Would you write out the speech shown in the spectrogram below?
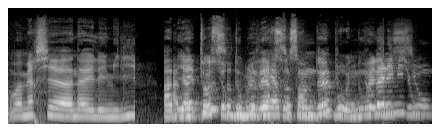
Merci à Anaël et Émilie. À bientôt sur WR62 pour une nouvelle émission.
